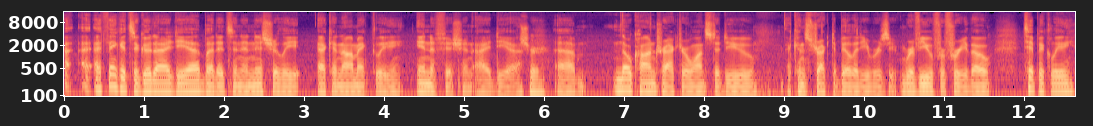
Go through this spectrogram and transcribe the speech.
I, I think it's a good idea, but it's an initially economically inefficient idea. Sure. Um, no contractor wants to do a constructability re- review for free, though typically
